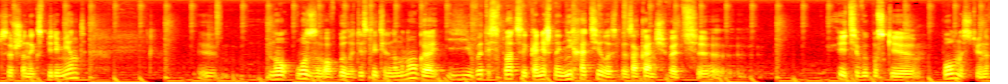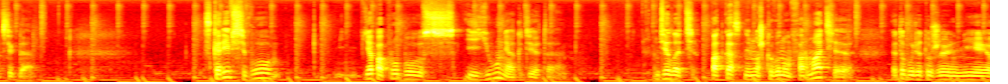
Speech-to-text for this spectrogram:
совершенно эксперимент но отзывов было действительно много, и в этой ситуации, конечно, не хотелось бы заканчивать э, эти выпуски полностью и навсегда. Скорее всего, я попробую с июня где-то делать подкаст немножко в ином формате. Это будет уже не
